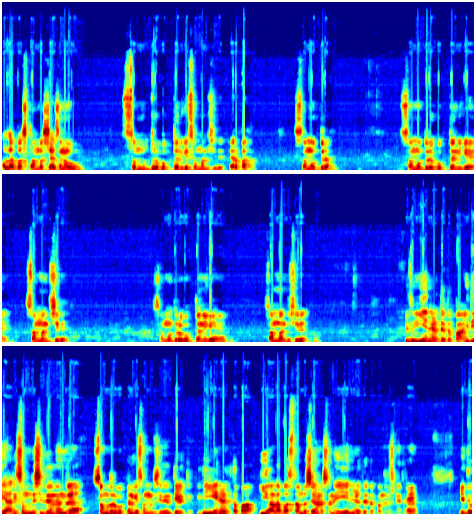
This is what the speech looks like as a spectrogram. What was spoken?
ಅಲಹಾಬಾದ್ ಸ್ತಂಭ ಶಾಸನವು ಸಮುದ್ರಗುಪ್ತನಿಗೆ ಸಂಬಂಧಿಸಿದೆ. ಯಾರಪ್ಪ? ಸಮುದ್ರ, ಸಮುದ್ರಗುಪ್ತನಿಗೆ ಸಂಬಂಧಿಸಿದೆ. ಸಮುದ್ರಗುಪ್ತನಿಗೆ ಸಂಬಂಧಿಸಿದೆ. ಇದು ಏನು ಹೇಳ್ತೈತಪ್ಪ? ಇದು ಯಾರಿಗೆ ಸಂಬಂಧಿಸಿದೆ ಅಂದ್ರೆ ಸಮುದ್ರಗುಪ್ತನಿಗೆ ಸಂಬಂಧಿಸಿದೆ ಅಂತ ಹೇಳ್ತೀವಿ. ಇದು ಏನು ಹೇಳ್ತಪ್ಪ ಈ ಅಲಬ ಸ್ತಂಭ ಶಾಸನ ಏನು ಹೇಳ್ತೈತಪ್ಪ ಅಂದ್ರೆ ಸ್ನೇಹಿತರೆ, ಇದು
